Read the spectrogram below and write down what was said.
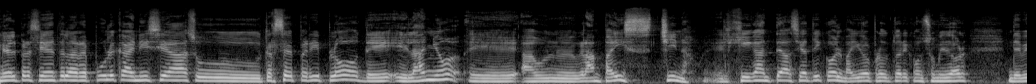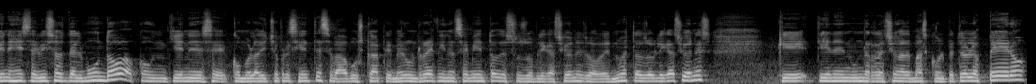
El presidente de la República inicia su tercer periplo del año eh, a un gran país, China, el gigante asiático, el mayor productor y consumidor de bienes y servicios del mundo, con quienes, eh, como lo ha dicho el presidente, se va a buscar primero un refinanciamiento de sus obligaciones o de nuestras obligaciones, que tienen una relación además con el petróleo, pero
